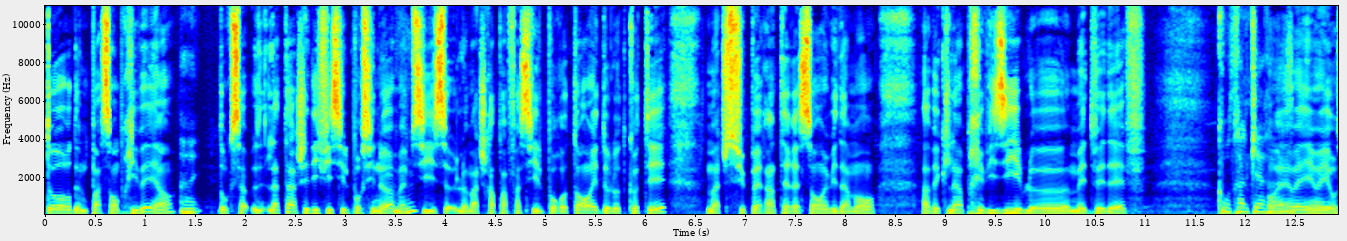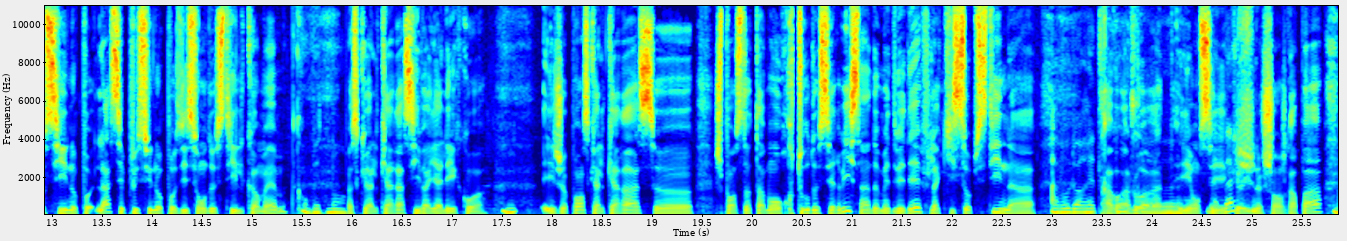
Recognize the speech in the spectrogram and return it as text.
tort de ne pas s'en priver. hein. ouais. Donc ça- la tâche est difficile pour Sinner, même Mhm. si le match sera pas facile pour autant. Et de l'autre côté, match super intéressant évidemment, avec l'imprévisible euh, Medvedev. Contre Alcaraz, ouais, ouais, aussi Là, c'est plus une opposition de style quand même. complètement. Parce qu'Alcaraz, il va y aller, quoi. Mm. Et je pense qu'Alcaraz, euh, je pense notamment au retour de service hein, de Medvedev, là, qui s'obstine à, À vouloir être à- à contre vouloir- euh, et on la sait qu'il ne changera pas. Mm.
